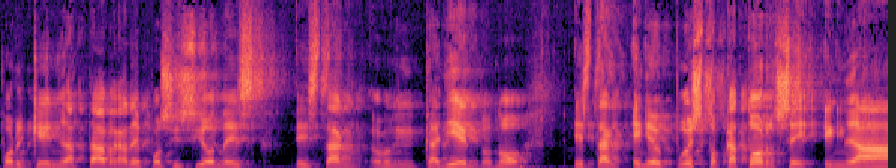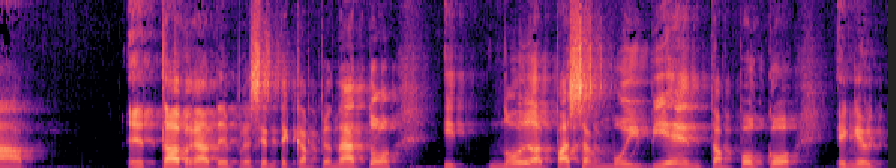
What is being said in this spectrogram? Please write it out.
porque en la tabla de posiciones están cayendo, ¿no? están en el puesto 14 en la eh, tabla del presente campeonato y no la pasan muy bien tampoco en el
